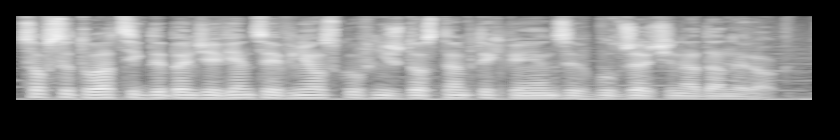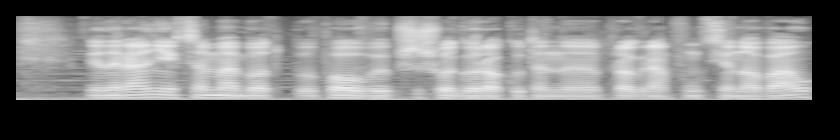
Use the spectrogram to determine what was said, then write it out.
Co w sytuacji, gdy będzie więcej wniosków niż dostępnych pieniędzy w budżecie na dany rok? Generalnie chcemy, aby od połowy przyszłego roku ten e, program funkcjonował.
